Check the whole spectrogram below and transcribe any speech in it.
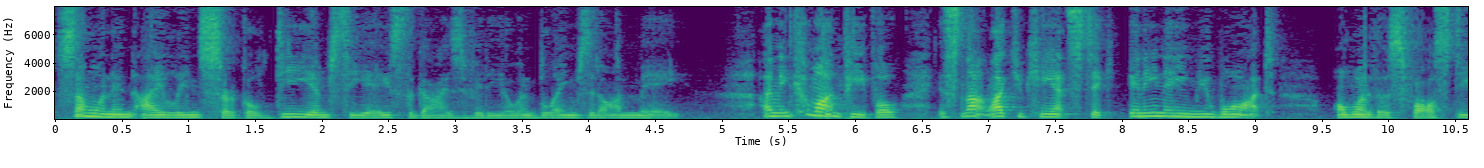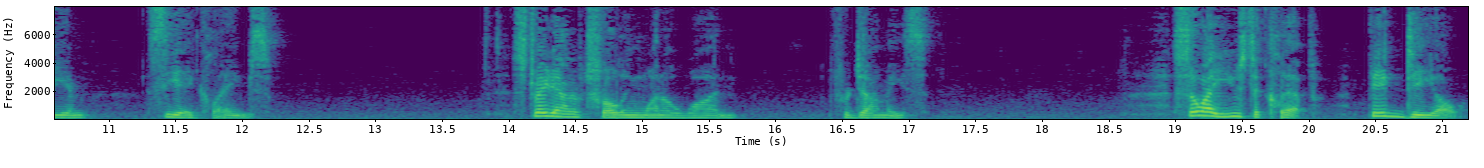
someone in Eileen's circle DMCA's the guy's video and blames it on me. I mean, come on, people. It's not like you can't stick any name you want on one of those false DMCA claims. Straight out of Trolling 101 for dummies. So I used a clip. Big deal.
